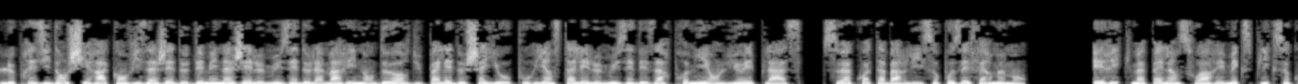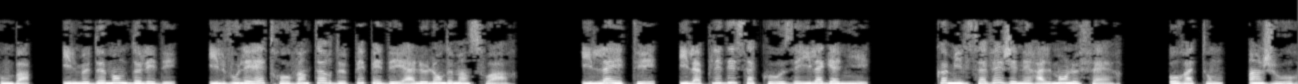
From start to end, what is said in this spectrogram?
le président Chirac envisageait de déménager le musée de la marine en dehors du palais de Chaillot pour y installer le musée des arts premiers en lieu et place, ce à quoi Tabarly s'opposait fermement. Eric m'appelle un soir et m'explique ce combat. Il me demande de l'aider. Il voulait être aux 20h de PPDA le lendemain soir. Il l'a été, il a plaidé sa cause et il a gagné. Comme il savait généralement le faire. Aura-t-on, un jour,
